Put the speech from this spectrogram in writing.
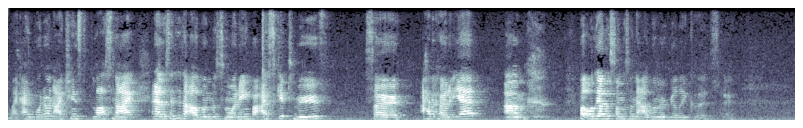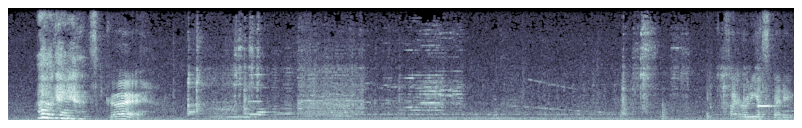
like I bought it on iTunes last night and I listened to the album this morning, but I skipped Move so I haven't heard it yet. Um, but all the other songs on the album are really good. So okay, let's go. It's like already aesthetic.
